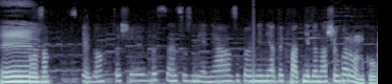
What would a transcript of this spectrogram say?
Yy, z angielskiego to się bez sensu zmienia zupełnie nieadekwatnie do naszych warunków.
